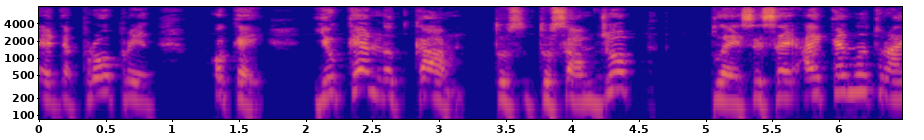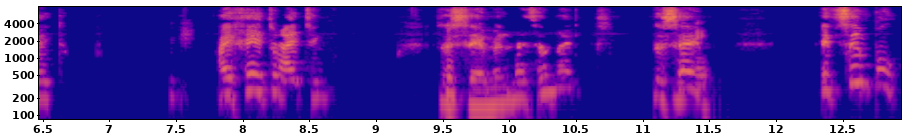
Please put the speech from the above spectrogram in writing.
at appropriate, okay, you cannot come to to some job place and say I cannot write. I hate writing. The same in mathematics. The same. Right. It's simple,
